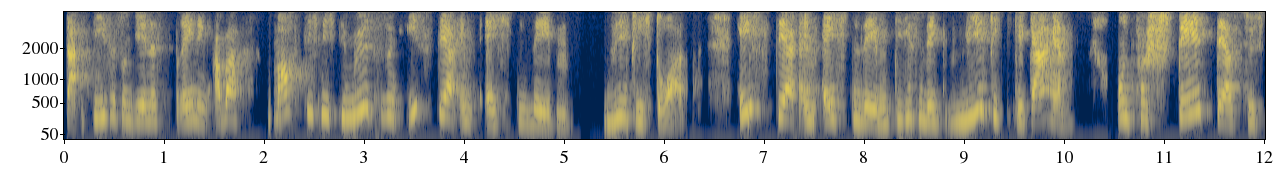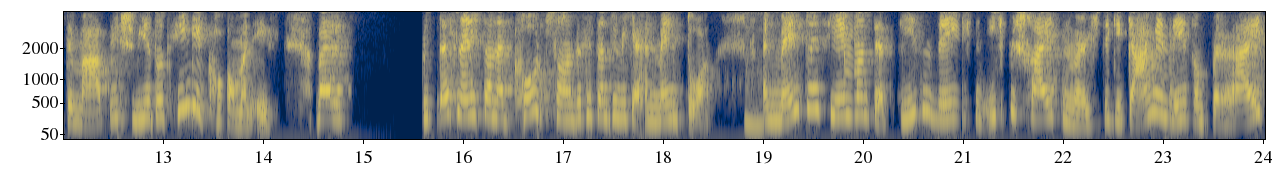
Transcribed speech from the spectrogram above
da, dieses und jenes Training, aber macht sich nicht die Mühe zu sagen, ist der im echten Leben wirklich dort? Ist der im echten Leben diesen Weg wirklich gegangen? Und versteht der systematisch, wie er dorthin gekommen ist? Weil das nenne ich dann nicht Coach, sondern das ist dann für mich ein Mentor. Mhm. Ein Mentor ist jemand, der diesen Weg, den ich beschreiten möchte, gegangen ist und bereit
